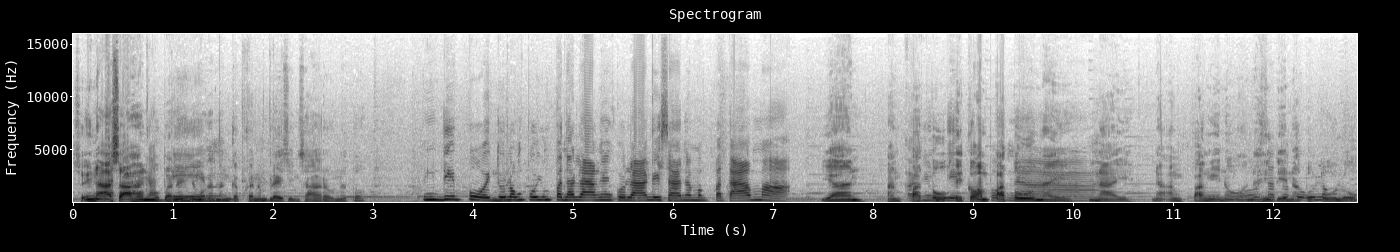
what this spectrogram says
So inaasahan mo ba na Katim. makatanggap ka ng blessing sa araw na to? hindi po, Hmm. ito lang po yung panalangin ko lagi sana magpatama. Yan ang pato ito ang patunay na- nay na ang Panginoon Oo, na sa hindi natutulog.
